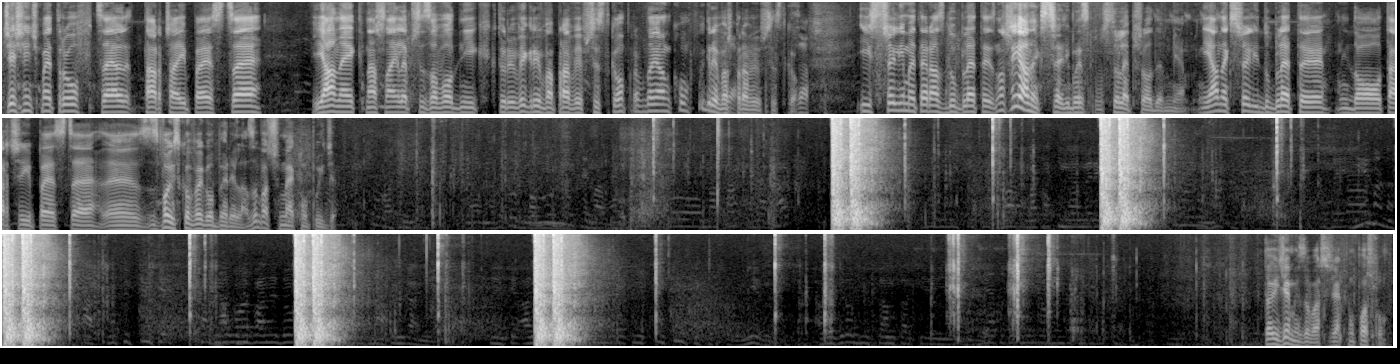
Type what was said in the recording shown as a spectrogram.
10 metrów, cel, tarcza i PSC. Janek, nasz najlepszy zawodnik, który wygrywa prawie wszystko, prawda Janku? Wygrywasz prawie wszystko. Zawsze. I strzelimy teraz dublety, znaczy Janek strzeli, bo jest po prostu lepszy ode mnie. Janek strzeli dublety do tarczy i PSC e, z wojskowego beryla. Zobaczymy jak mu pójdzie. To idziemy zobaczyć, jak mu poszło.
